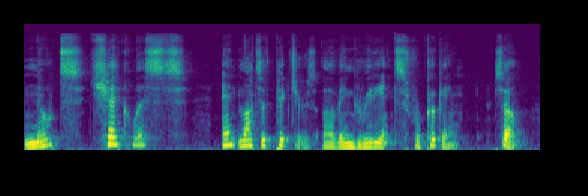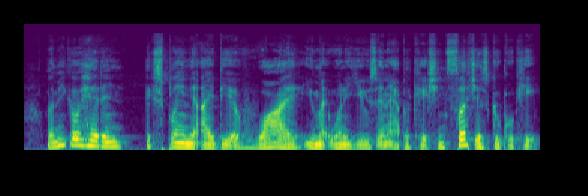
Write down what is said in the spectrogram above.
notes, checklists, and lots of pictures of ingredients for cooking. So let me go ahead and explain the idea of why you might want to use an application such as Google Keep.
